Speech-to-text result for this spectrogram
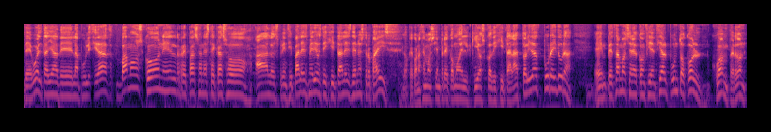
De vuelta ya de la publicidad, vamos con el repaso en este caso a los principales medios digitales de nuestro país, lo que conocemos siempre como el kiosco digital, actualidad pura y dura. Empezamos en el confidencial.com, perdón.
